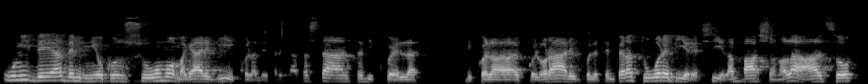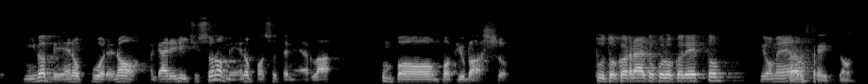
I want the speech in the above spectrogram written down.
un'idea del mio consumo, magari di quella determinata stanza, di, quel, di quella, quell'orario, di quelle temperature, dire sì, la abbasso, non la alzo, mi va bene, oppure no, magari lì ci sono meno, posso tenerla un po', un po' più basso. Tutto corretto quello che ho detto? Più o meno? Perfetto,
